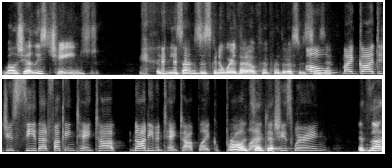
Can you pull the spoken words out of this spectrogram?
Well, she at least changed. Like Nissan is just gonna wear that outfit for the rest of the Oh season. my god, did you see that fucking tank top? Not even tank top, like bralette it's like that a- she's wearing. It's not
